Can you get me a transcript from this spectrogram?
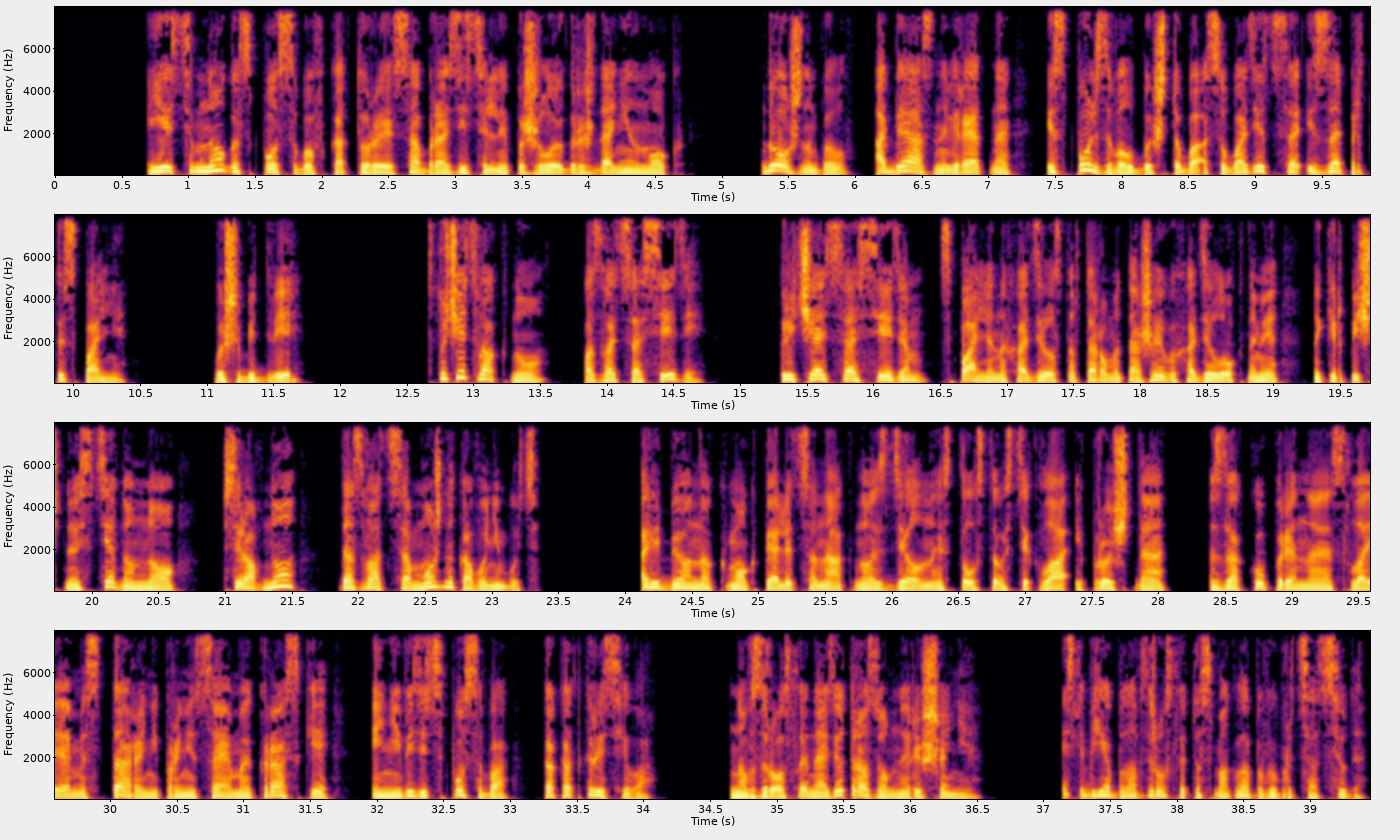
Есть много способов, которые сообразительный пожилой гражданин мог, должен был, обязан, вероятно, использовал бы, чтобы освободиться из запертой спальни вышибить дверь, стучать в окно, позвать соседей, кричать соседям. Спальня находилась на втором этаже и выходила окнами на кирпичную стену, но все равно дозваться можно кого-нибудь. Ребенок мог пялиться на окно, сделанное из толстого стекла и прочно закупоренное слоями старой непроницаемой краски, и не видеть способа, как открыть его. Но взрослый найдет разумное решение. Если бы я была взрослой, то смогла бы выбраться отсюда.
